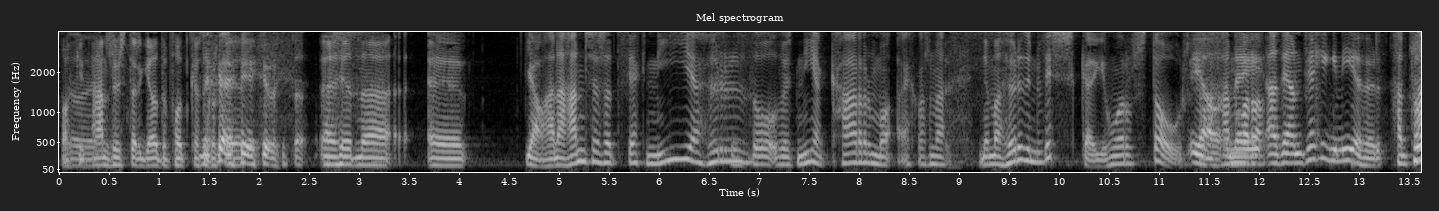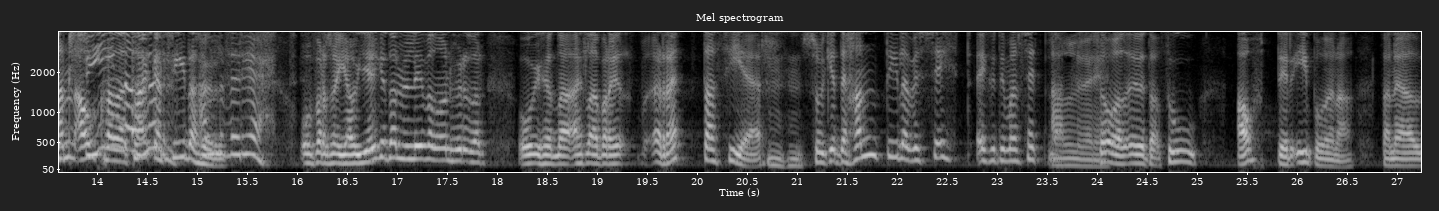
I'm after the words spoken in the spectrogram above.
fuck it, hann hlustar ekki á þetta podcast Nei, uh, hérna uh, já, hann að hann sem sagt fekk nýja hurð og þú veist, nýjan karm og eitthvað svona, nema hurðin virkaði ekki, hún var úr stór. Já, Þannig að hann nei, var að því að hann fekk ekki nýja hurð. Hann tók sína að taka hurð, sína hurð. alveg rétt og bara svona, já, ég get alveg lifað án hurðar og hérna, ætlaði bara að retta þér svo geti hann díla við sitt einhvern tímann setna þó að auðvitað, þú áttir íbúðuna þannig að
